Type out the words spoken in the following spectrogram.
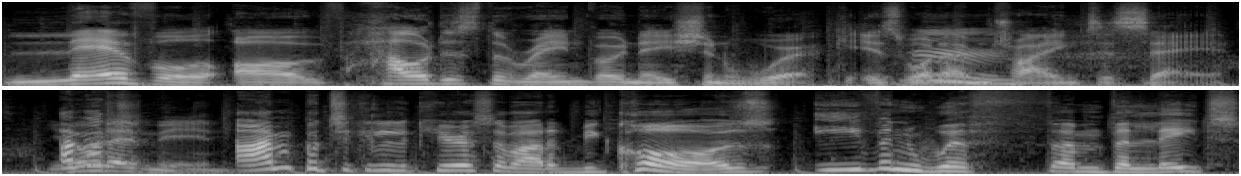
level of how does the Rainbow Nation work is what Hmm. I'm trying to say. You know I'm what I mean? I'm particularly curious about it because even with um, the late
